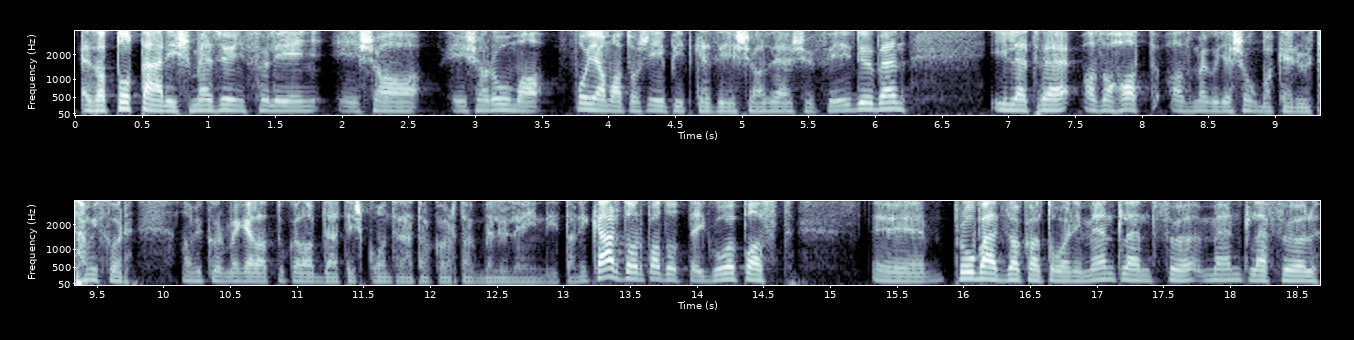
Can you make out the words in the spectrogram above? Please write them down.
ez a totális mezőnyfölény és a, és a Róma folyamatos építkezése az első félidőben, illetve az a hat, az meg ugye sokba került, amikor, amikor meg eladtuk a labdát, és kontrát akartak belőle indítani. Kárdorp adott egy gólpaszt, próbált zakatolni, ment, lent föl, ment le föl,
